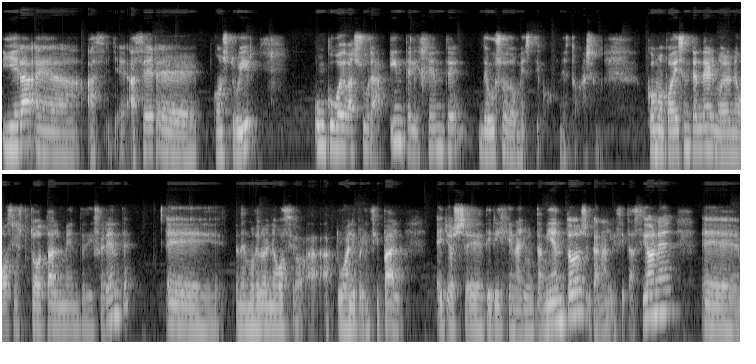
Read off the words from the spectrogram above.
y era hacer, construir un cubo de basura inteligente de uso doméstico en esta ocasión. Como podéis entender, el modelo de negocio es totalmente diferente. Eh, en el modelo de negocio actual y principal, ellos se dirigen a ayuntamientos, ganan licitaciones eh,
